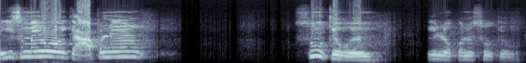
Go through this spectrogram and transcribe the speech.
એ સમય એવો હોય કે આપણે શું કહેવું એમ? એ લોકોને શું કહેવું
